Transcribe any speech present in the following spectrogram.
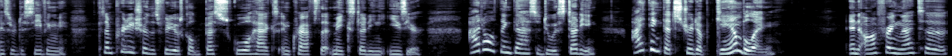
Eyes are deceiving me, because I'm pretty sure this video is called Best School Hacks and Crafts That Make Studying Easier. I don't think that has to do with studying. I think that's straight up gambling. And offering that to,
